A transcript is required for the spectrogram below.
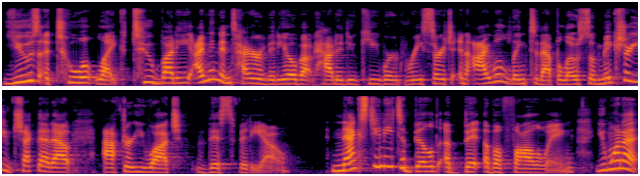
Use a tool like TubeBuddy. I made an entire video about how to do keyword research, and I will link to that below, so make sure you check that out after you watch this video. Next, you need to build a bit of a following. You wanna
